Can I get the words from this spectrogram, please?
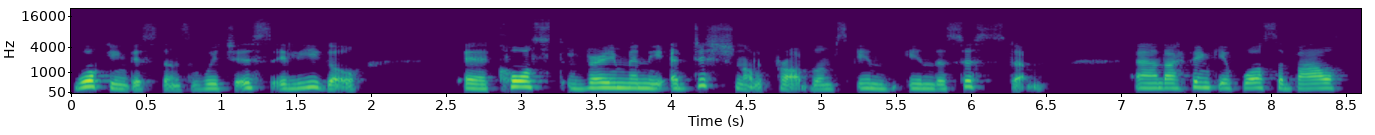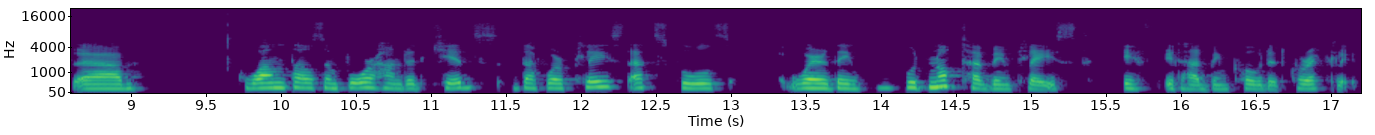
walking distance, which is illegal, uh, caused very many additional problems in, in the system. And I think it was about um, 1,400 kids that were placed at schools where they would not have been placed if it had been coded correctly.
